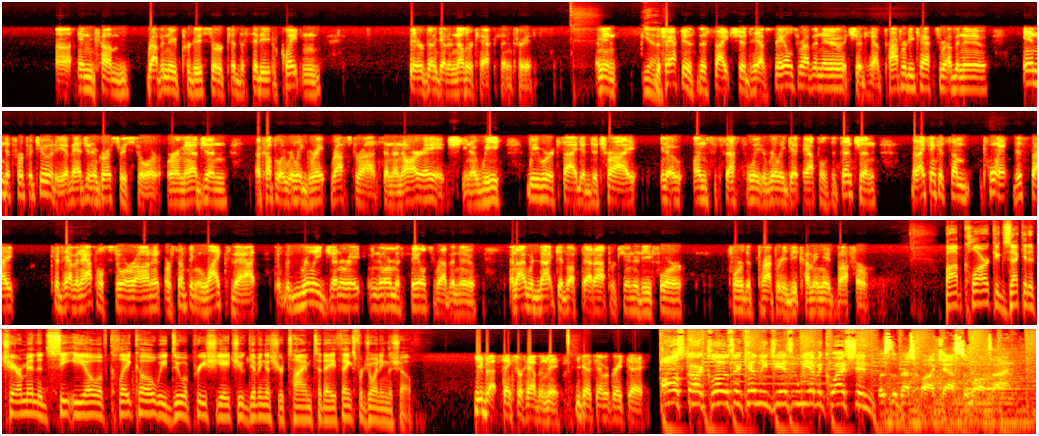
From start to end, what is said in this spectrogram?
uh, income revenue producer to the city of Clayton, they're going to get another tax increase. I mean, yeah. the fact is, the site should have sales revenue, it should have property tax revenue into perpetuity. Imagine a grocery store, or imagine a couple of really great restaurants and an RH. You know, we we were excited to try, you know, unsuccessfully to really get Apple's attention. But I think at some point this site could have an Apple store on it or something like that that would really generate enormous sales revenue. And I would not give up that opportunity for for the property becoming a buffer. Bob Clark, Executive Chairman and CEO of Clayco, we do appreciate you giving us your time today. Thanks for joining the show. You bet. Thanks for having me. You guys have a great day. All star closer, Kenley Jansen, we have a question. What's the best podcast of all time?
